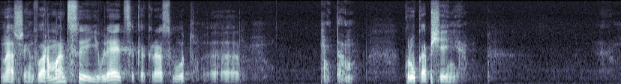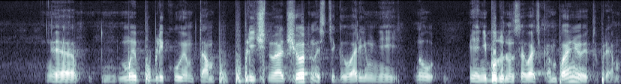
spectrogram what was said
нашей информации, является как раз вот э, там круг общения. Э, мы публикуем там публичную отчетность и говорим в ней, ну, я не буду называть компанию, это прям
